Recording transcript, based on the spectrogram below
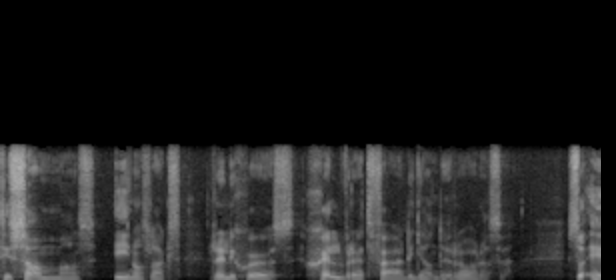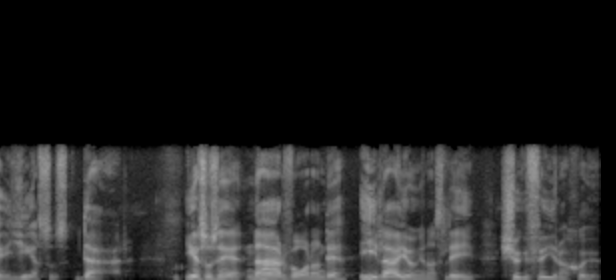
tillsammans i någon slags religiös självrättfärdigande rörelse. Så är Jesus där. Jesus är närvarande i lärjungarnas liv 24-7.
